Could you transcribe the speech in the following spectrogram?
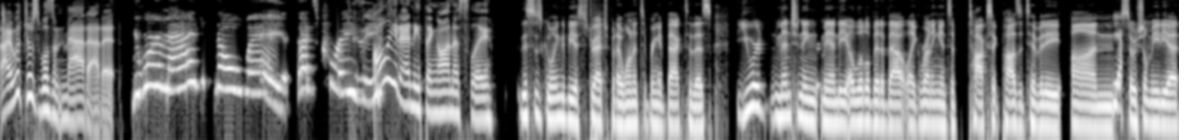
I was just wasn't mad at it. You weren't mad? No way. That's crazy. I'll eat anything, honestly. this is going to be a stretch but i wanted to bring it back to this you were mentioning mandy a little bit about like running into toxic positivity on Yeah. social media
